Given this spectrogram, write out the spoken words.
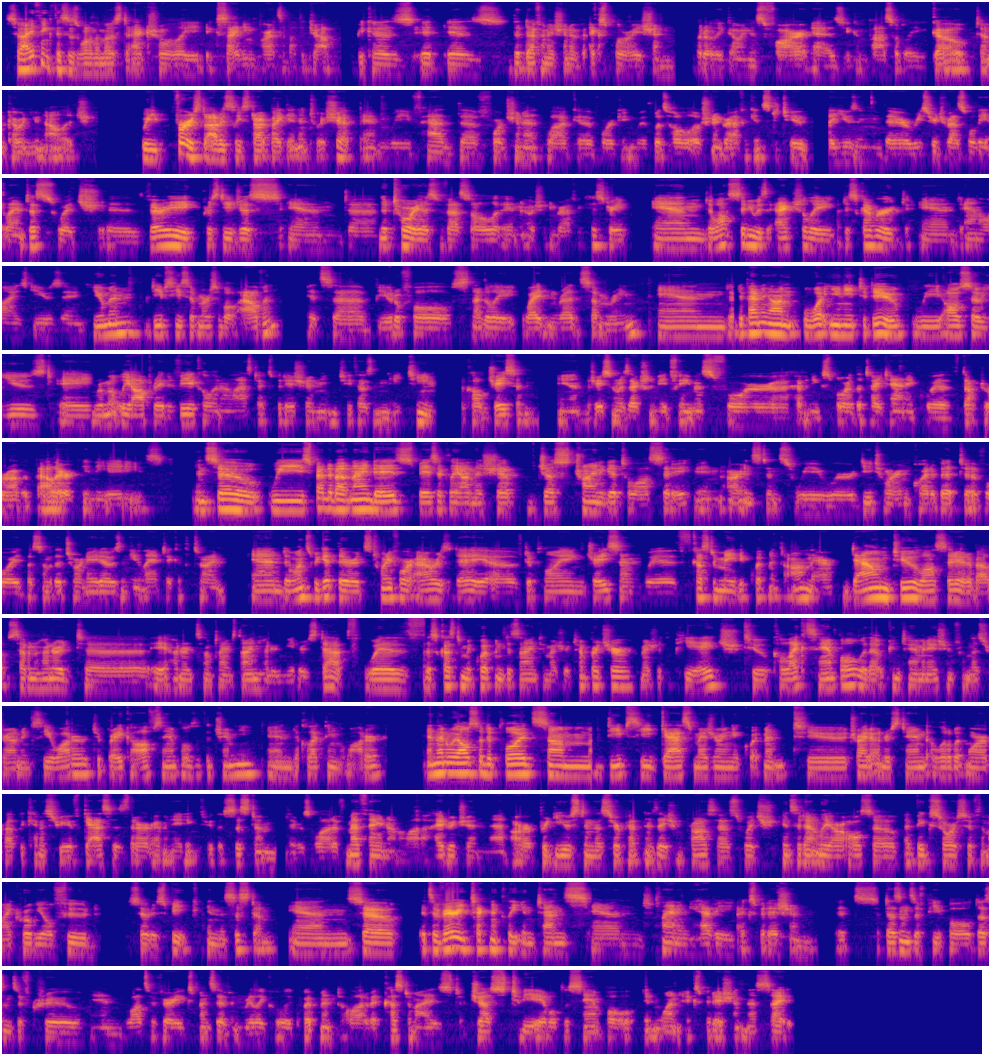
So I think this is one of the most actually exciting parts about the job because it is the definition of exploration, literally going as far as you can possibly go to uncover new knowledge we first obviously start by getting into a ship, and we've had the fortunate luck of working with Woods Hole Oceanographic Institute uh, using their research vessel, the Atlantis, which is very prestigious and uh, notorious vessel in oceanographic history. And Lost City was actually discovered and analyzed using human deep sea submersible Alvin, it's a beautiful, snuggly white and red submarine. And depending on what you need to do, we also used a remotely operated vehicle in our last expedition in 2018 called Jason. And Jason was actually made famous for uh, having explored the Titanic with Dr. Robert Ballard in the 80s. And so we spent about nine days basically on this ship just trying to get to Lost City. In our instance, we were detouring quite a bit to avoid some of the tornadoes in the Atlantic at the time. And once we get there, it's 24 hours a day of deploying Jason with custom made equipment on there down to Lost City at about 700 to 800, sometimes 900 meters depth, with this custom equipment designed to measure temperature, measure the pH, to collect sample without contamination from the surrounding seawater, to break off samples at the chimney, and collecting the water. And then we also deployed some deep sea gas measuring equipment to try to understand a little bit more about the chemistry of gases that are emanating through the system. There's a lot of methane and a lot of hydrogen that are produced in the serpentinization process, which incidentally are also a big source of the microbial food so to speak, in the system. And so it's a very technically intense and planning heavy expedition. It's dozens of people, dozens of crew, and lots of very expensive and really cool equipment, a lot of it customized just to be able to sample in one expedition this site.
